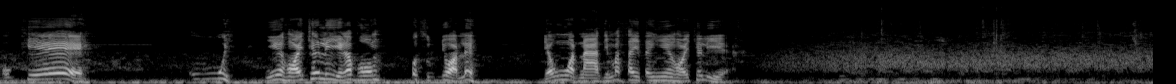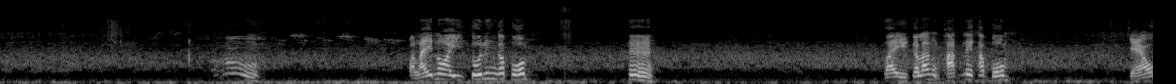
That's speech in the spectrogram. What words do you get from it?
โอเคอุ้ยเหยื่อหอยเชอรี่ครับผมโอ้สุดยอดเลย เดี๋ยวงวดหน้าสิมาใส่แต่เหยื่อหอยเชอรี่ปลาไหลหน่อยอีกตัวหนึงครับผมใส่กำลังผัดเลยครับผม แจ๋ว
